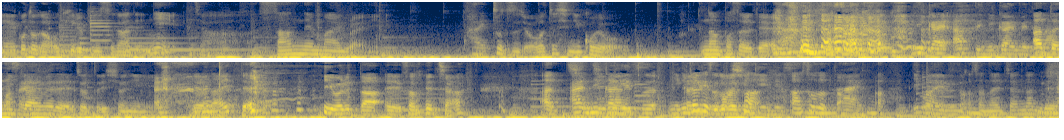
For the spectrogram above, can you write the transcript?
えーことが起きるピースガーデンにじゃあ3年前ぐらいにはい。突如私に声をナンパされて。2回会って2回目で会った2ナンパされ回目でちょっと一緒にやらない？って言われた、えー、さなえちゃんああ2ヶ月。2ヶ月ごめん新人ですあそうだった、はい。あ今いるのはさなえちゃんなんで。あの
